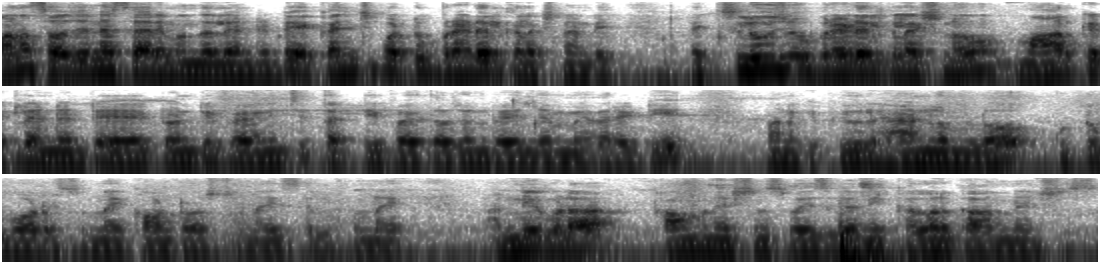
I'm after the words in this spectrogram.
మన సౌజన్య శారీ మందిర్లో ఏంటంటే కంచిపట్టు బ్రైడల్ కలెక్షన్ అండి. ఎక్స్క్లూజివ్ బ్రైడల్ కలెక్షన్ మార్కెట్లో ఏంటంటే ట్వంటీ ఫైవ్ నుంచి థర్టీ ఫైవ్ థౌజండ్ రేంజ్ అమ్మే వెరైటీ. మనకి ప్యూర్ హ్యాండ్లూమ్లో కుట్టు బార్డర్స్ ఉన్నాయి కాంట్రాస్ట్ ఉన్నాయి సెల్ఫ్ ఉన్నాయి. అన్నీ కూడా కాంబినేషన్స్ వైజ్ కానీ కలర్ కాంబినేషన్స్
